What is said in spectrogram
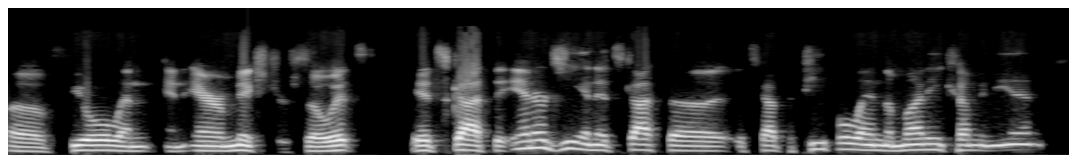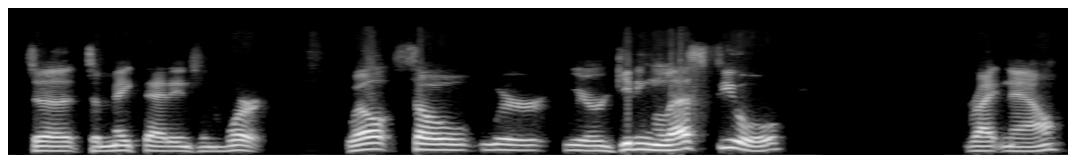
of fuel and, and air mixture. So it's it's got the energy and it's got the it's got the people and the money coming in to to make that engine work. Well, so we're we're getting less fuel right now.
